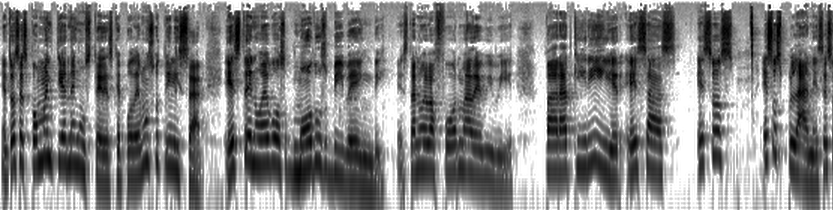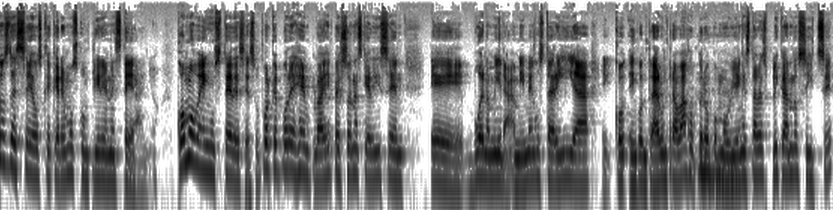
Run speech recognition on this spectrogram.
Entonces, ¿cómo entienden ustedes que podemos utilizar este nuevo modus vivendi, esta nueva forma de vivir, para adquirir esas, esos, esos planes, esos deseos que queremos cumplir en este año? ¿Cómo ven ustedes eso? Porque, por ejemplo, hay personas que dicen, eh, bueno, mira, a mí me gustaría eh, co- encontrar un trabajo, pero como bien estaba explicando Sitze,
